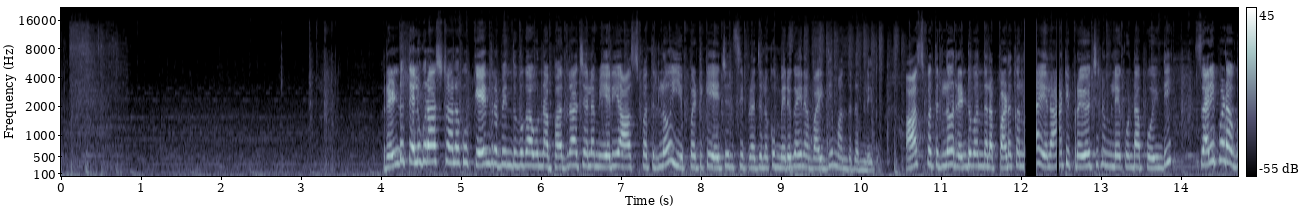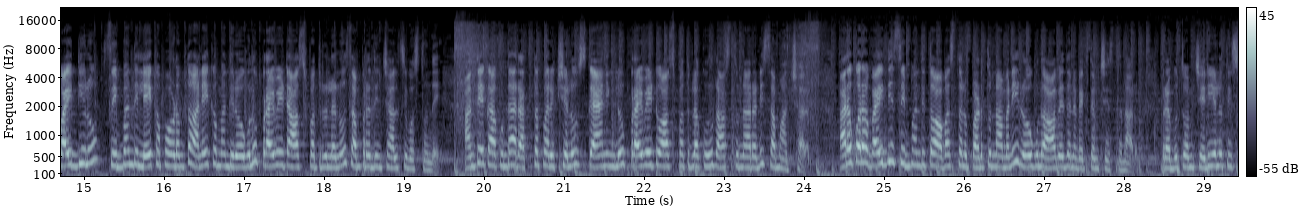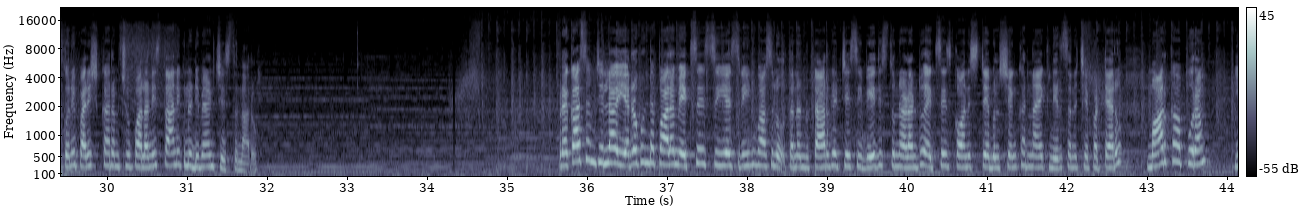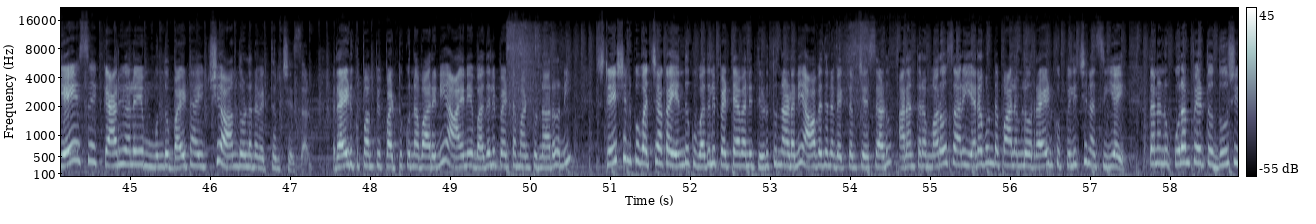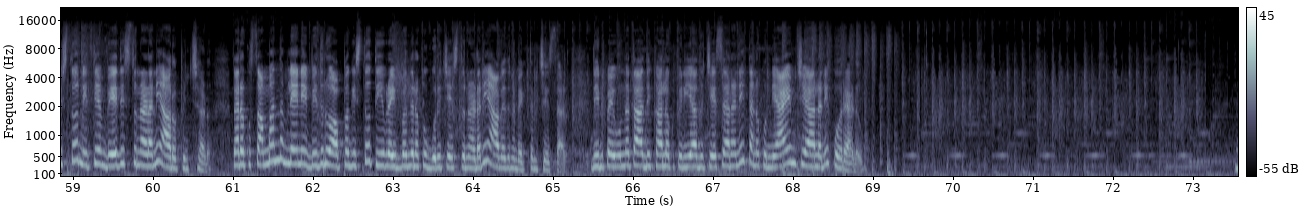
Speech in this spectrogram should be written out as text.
రెండు తెలుగు రాష్ట్రాలకు కేంద్ర బిందువుగా ఉన్న భద్రాచలం ఏరియా ఆసుపత్రిలో ఇప్పటికే ఏజెన్సీ ప్రజలకు మెరుగైన వైద్యం అందడం లేదు. ఆసుపత్రిలో రెండు వందల పడకలు ఎలాంటి ప్రయోజనం లేకుండా పోయింది. సరిపడా వైద్యులు సిబ్బంది లేకపోవడంతో అనేక మంది రోగులు ప్రైవేటు ఆసుపత్రులను సంప్రదించాల్సి వస్తుంది. అంతేకాకుండా రక్త పరీక్షలు స్కానింగ్లు ప్రైవేటు ఆసుపత్రులకు రాస్తున్నారని సమాచారం. అరకొర వైద్య సిబ్బందితో అవస్థలు పడుతున్నామని రోగులు ఆవేదన వ్యక్తం చేస్తున్నారు. ప్రభుత్వం చర్యలు తీసుకుని పరిష్కారం చూపాలని స్థానికులు డిమాండ్ చేస్తున్నారు. ప్రకాశం జిల్లా ఎర్రగొండపాలెం ఎక్సైజ్ సీఏ శ్రీనివాసులు తనను టార్గెట్ చేసి వేధిస్తున్నాడంటూ ఎక్సైజ్ కానిస్టేబుల్ శంకర్ నాయక్ నిరసన చేపట్టారు. మార్కాపురం ఏఎస్ఐ కార్యాలయం ముందు బైఠాయించి ఆందోళన వ్యక్తం చేశాడు. రైడ్కు పంపి పట్టుకున్న వారిని ఆయనే వదిలిపెట్టమంటున్నారు అని స్టేషన్కు వచ్చాక ఎందుకు వదిలిపెట్టావని తిడుతున్నాడని ఆవేదన వ్యక్తం చేశాడు. అనంతరం మరోసారి ఎర్రగొండపాలెంలో రైడ్కు పిలిచిన సీఐ తనను కులం పేరుతో దూషిస్తూ నిత్యం వేధిస్తున్నాడని ఆరోపించాడు. తనకు సంబంధం లేని విధులు అప్పగిస్తూ తీవ్ర ఇబ్బందులకు గురి చేస్తున్నాడని ఆవేదన వ్యక్తం చేశాడు. దీనిపై ఉన్నతాధికారులకు ఫిర్యాదు చేశారని తనకు న్యాయం చేయాలని కోరాడు.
